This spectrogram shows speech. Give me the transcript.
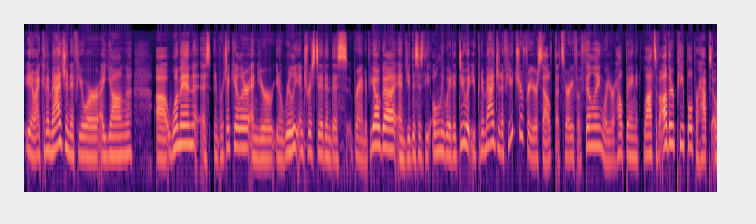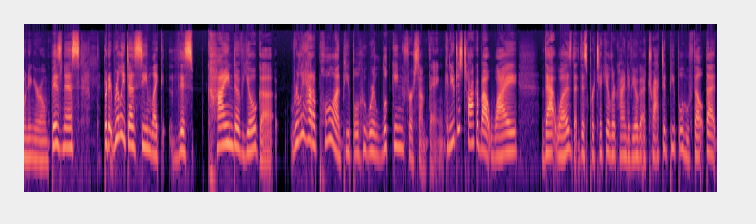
you know, I can imagine if you're a young uh, woman in particular, and you're you know really interested in this brand of yoga, and you this is the only way to do it. You can imagine a future for yourself that's very fulfilling, where you're helping lots of other people, perhaps owning your own business. But it really does seem like this kind of yoga really had a pull on people who were looking for something. Can you just talk about why? That was that this particular kind of yoga attracted people who felt that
